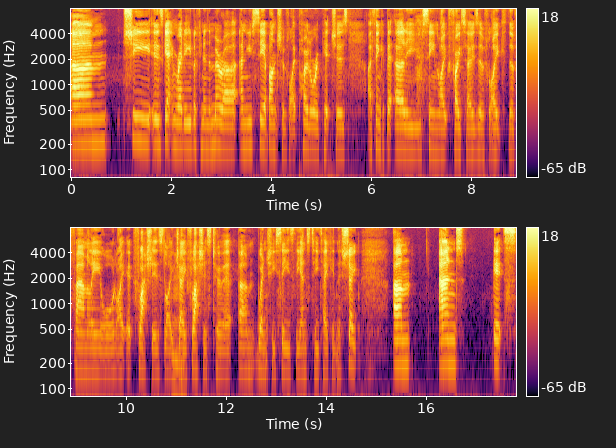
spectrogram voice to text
Um, she is getting ready, looking in the mirror, and you see a bunch of like Polaroid pictures I think a bit earlier you've seen like photos of like the family or like it flashes like Hmm. Jay flashes to it um, when she sees the entity taking this shape, um, and it's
